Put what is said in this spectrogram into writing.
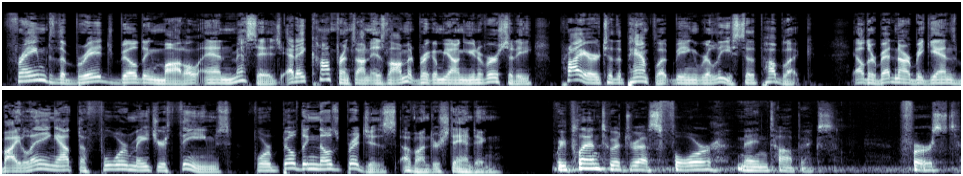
framed the bridge building model and message at a conference on Islam at Brigham Young University prior to the pamphlet being released to the public. Elder Bednar begins by laying out the four major themes for building those bridges of understanding. We plan to address four main topics. First,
